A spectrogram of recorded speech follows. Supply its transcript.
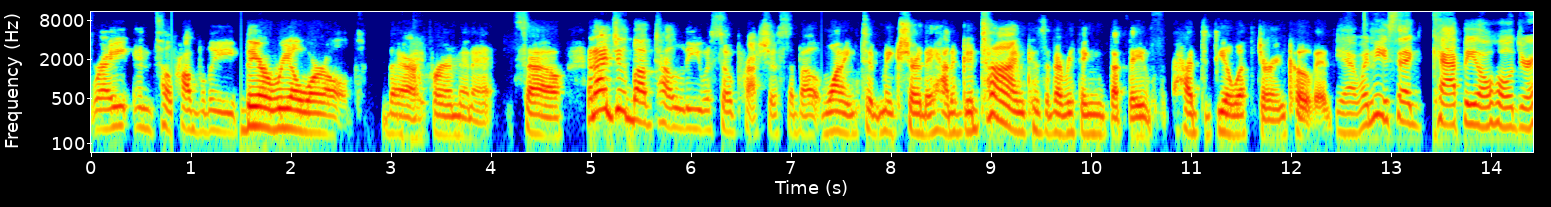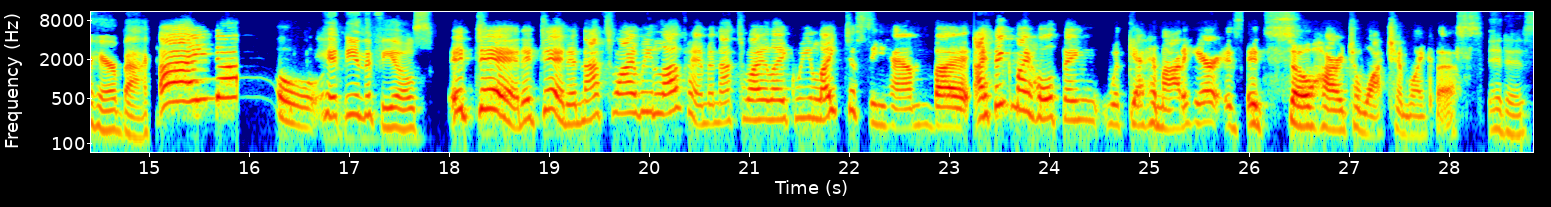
right, into probably their real world there Right. for a minute. So, and I do loved how Lee was so precious about wanting to make sure they had a good time because of everything that they've had to deal with during COVID. Yeah, when he said, Cappy will hold your hair back, I know. Oh. hit me in the feels. It did. It did. And that's why we love him. And that's why, like, we like to see him. But I think my whole thing with Get Him Out of Here is it's so hard to watch him like this. It is.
